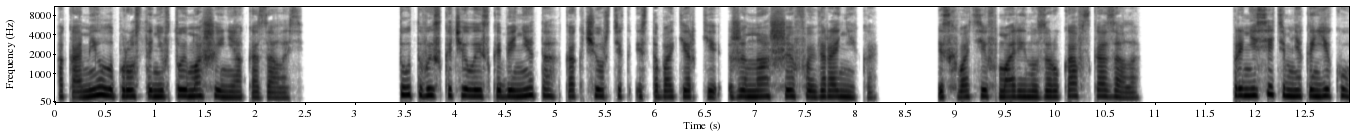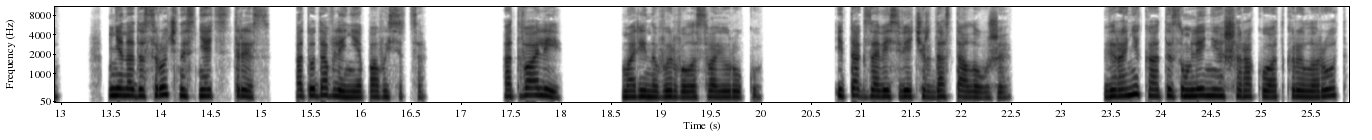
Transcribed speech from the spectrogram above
а Камилла просто не в той машине оказалась. Тут выскочила из кабинета, как чертик из табакерки, жена шефа Вероника и, схватив Марину за рукав, сказала, «Принесите мне коньяку, мне надо срочно снять стресс, а то давление повысится». «Отвали!» — Марина вырвала свою руку. И так за весь вечер достала уже. Вероника от изумления широко открыла рот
